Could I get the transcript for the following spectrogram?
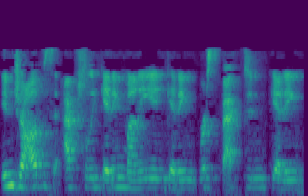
in jobs, actually getting money and getting respect and getting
